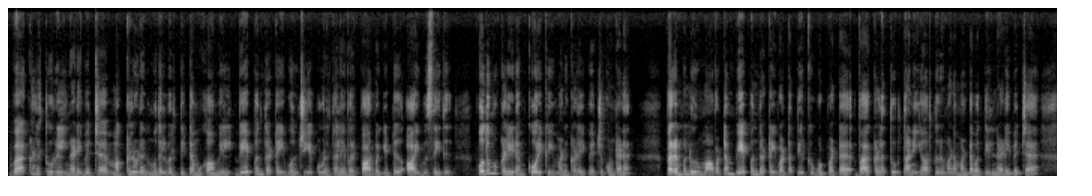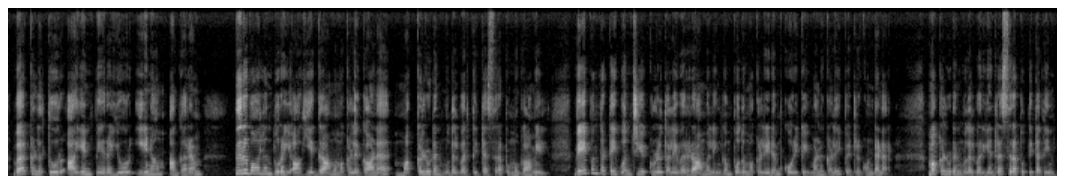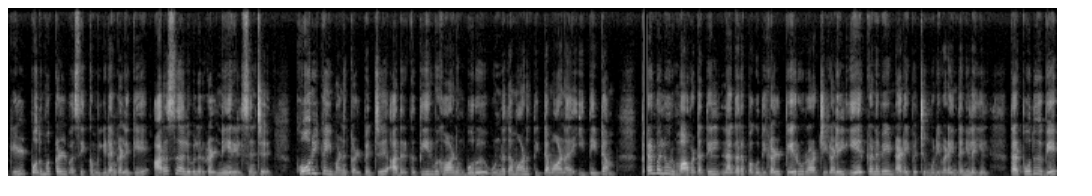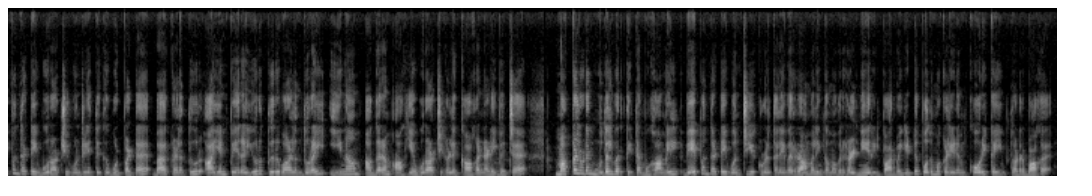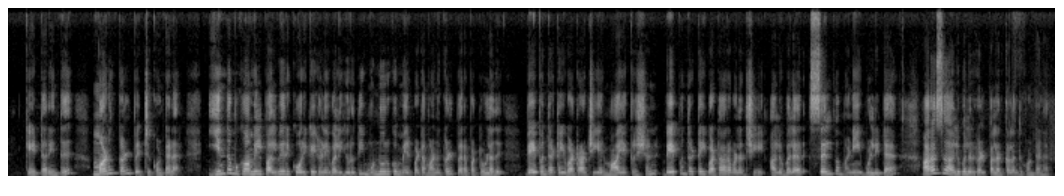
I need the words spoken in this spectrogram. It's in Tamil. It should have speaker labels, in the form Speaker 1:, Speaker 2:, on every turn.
Speaker 1: வேக்களத்தூரில் நடைபெற்ற மக்களுடன் முதல்வர் திட்ட முகாமில் வேப்பந்தட்டை ஒன்றிய குழு தலைவர் பார்வையிட்டு ஆய்வு செய்து பொதுமக்களிடம் கோரிக்கை மனுக்களை பெற்றுக் கொண்டனர். பெரம்பலூர் மாவட்டம் வேப்பந்தட்டை வட்டத்திற்கு உட்பட்ட வேக்களத்தூர் தனியார் திருமண மண்டபத்தில் நடைபெற்ற வேக்களத்தூர் அயன்பேரையூர் இனாம் ஈனாம் அகரம் திருவாலந்துறை ஆகிய கிராம மக்களுக்கான மக்களுடன் முதல்வர் திட்ட சிறப்பு முகாமில் வேப்பந்தட்டை ஒன்றிய குழு தலைவர் ராமலிங்கம் பொதுமக்களிடம் கோரிக்கை மனுக்களை பெற்றுக் கொண்டனா் மக்களுடன் முதல்வர் என்ற சிறப்பு திட்டத்தின் கீழ் பொதுமக்கள் வசிக்கும் இடங்களுக்கே அரசு அலுவலர்கள் நேரில் சென்று கோரிக்கை மனுக்கள் பெற்று அதற்கு தீர்வு காணும் ஒரு உன்னதமான திட்டமான இத்திட்டம். பெரம்பலூர் மாவட்டத்தில் நகர பகுதிகள் பேரூராட்சிகளில் ஏற்கனவே நடைபெற்று முடிவடைந்த நிலையில் தற்போது வேப்பந்தட்டை ஊராட்சி ஒன்றியத்துக்கு உட்பட்ட பேக்களத்தூர் அயன்பேரையூர் திருவாளந்துறை ஈனாம் அகரம் ஆகிய ஊராட்சிகளுக்காக நடைபெற்ற மக்களுடன் முதல்வர் திட்ட முகாமில் வேப்பந்தட்டை ஒன்றிய குழு தலைவர் ராமலிங்கம் அவர்கள் நேரில் பார்வையிட்டு பொதுமக்களிடம் கோரிக்கை தொடர்பாக கேட்டறிந்து மனுக்கள் பெற்றுக்கொண்டனர் இந்த முகாமில் பல்வேறு கோரிக்கைகளை வலியுறுத்தி முன்னூறுக்கும் மேற்பட்ட மனுக்கள் பெறப்பட்டுள்ளது. வேப்பந்தட்டை வட்டாட்சியர் மாயகிருஷ்ணன் வேப்பந்தட்டை வட்டார வளர்ச்சி அலுவலர் செல்வமணி உள்ளிட்ட அரசு அலுவலர்கள் பலர் கலந்து கொண்டனர்.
